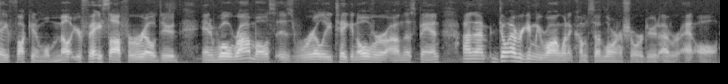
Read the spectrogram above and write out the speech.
they fucking will melt your face off for real, dude. And Will Ramos is really taking over on this band. And um, don't ever get me wrong when it comes to Lorna Shore, dude, ever, at all.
